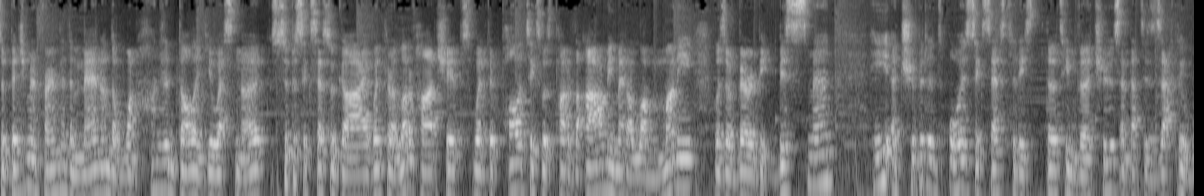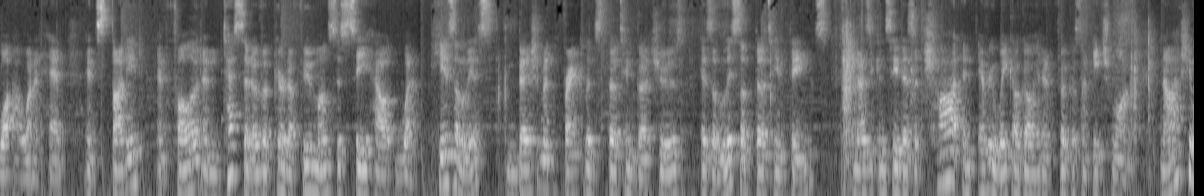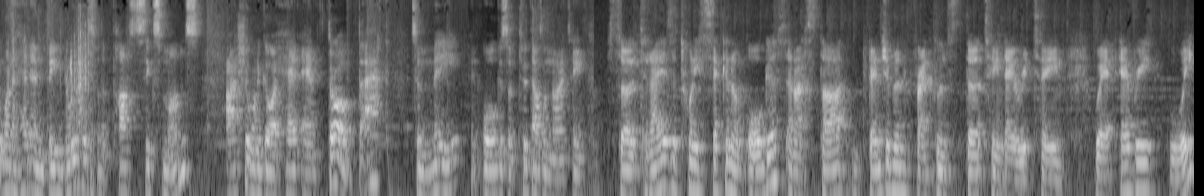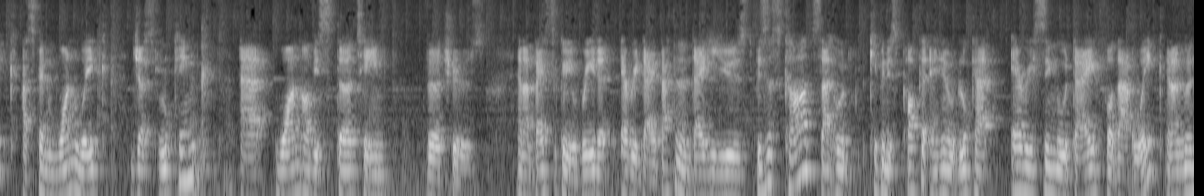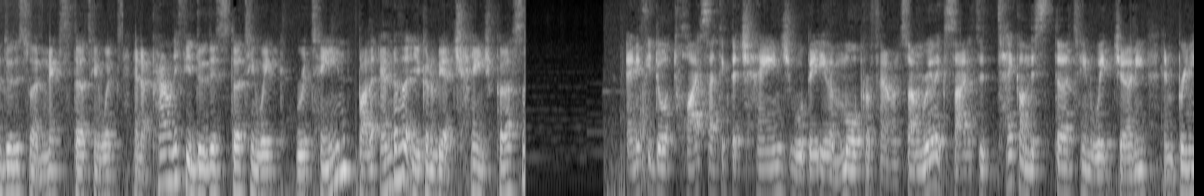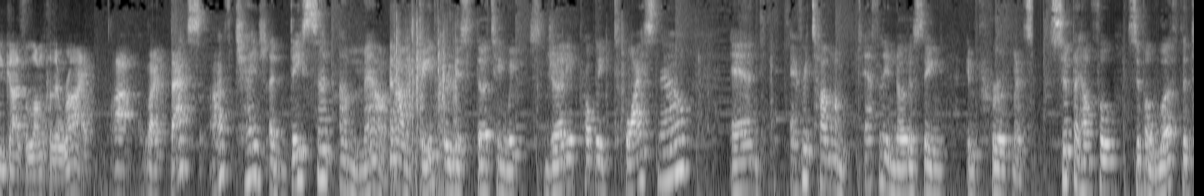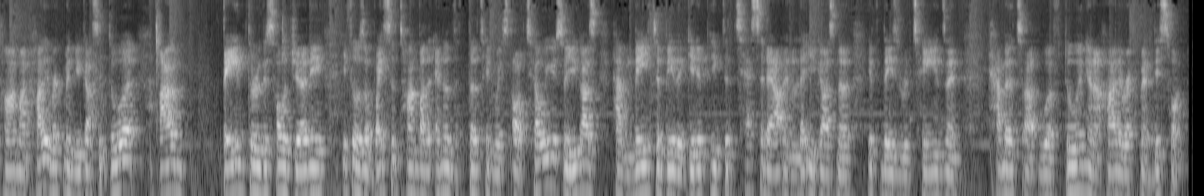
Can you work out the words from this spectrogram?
So Benjamin Franklin, the man on the $100 US note, super successful guy, went through a lot of hardships, went through politics, was part of the army, made a lot of money, was a very big businessman. He attributed all his success to these 13 virtues, and that's exactly what I went ahead and studied and followed and tested over a period of a few months to see how it went. Here's a list Benjamin Franklin's 13 virtues. Here's a list of 13 things. And as you can see, there's a chart, and every week I'll go ahead and focus on each one. Now, I actually went ahead and been doing this for the past six months. I actually want to go ahead and throw it back to me in August of 2019. So today is the 22nd of August and I start Benjamin Franklin's 13 day routine where every week I spend one week just looking at one of his 13 virtues and I basically read it every day. Back in the day, he used business cards that he would keep in his pocket and he would look at every single day for that week. And I'm going to do this for the next 13 weeks. And apparently, if you do this 13 week routine, by the end of it, you're going to be a changed person. And if you do it twice, I think the change will be even more profound. So I'm really excited to take on this 13 week journey and bring you guys along for the ride. Uh, like that's, I've changed a decent amount. And I've been through this 13 weeks journey probably twice now. And every time I'm definitely noticing improvements. Super helpful, super worth the time. I'd highly recommend you guys to do it. I've been through this whole journey. If it was a waste of time by the end of the 13 weeks, I'll tell you. So you guys have me to be the guinea pig to test it out and let you guys know if these routines and habits are worth doing. And I highly recommend this one.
